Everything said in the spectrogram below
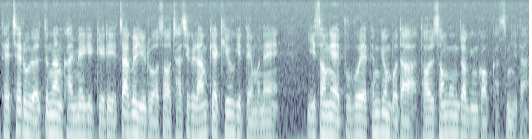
대체로 열등한 갈매기끼리 짝을 이루어서 자식을 함께 키우기 때문에 이성의 부부의 평균보다 덜 성공적인 것 같습니다.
